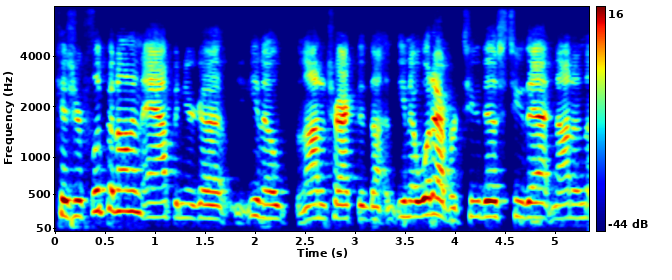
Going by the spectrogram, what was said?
Because you're flipping on an app and you're to, you know, not attracted, not, you know, whatever, to this, to that, not an,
